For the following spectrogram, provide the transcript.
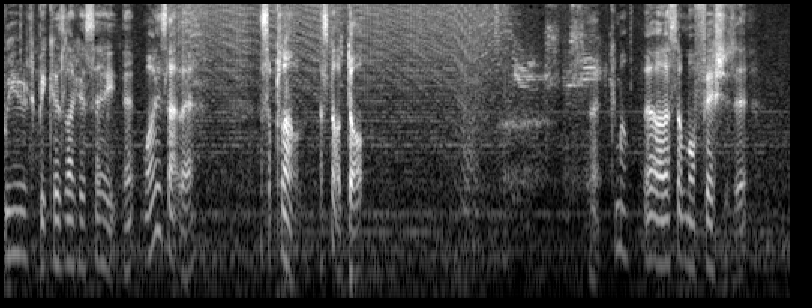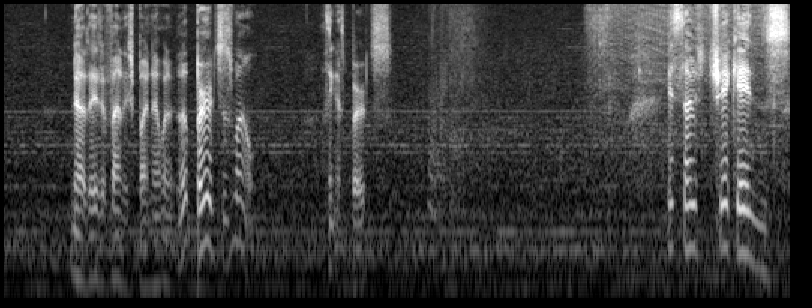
weird because, like I say, uh, why is that there? That's a plant. That's not a dot. Right, come on. Oh, that's not more fish, is it? No, they'd have vanished by now. Look, oh, birds as well. I think that's birds. It's those chickens.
